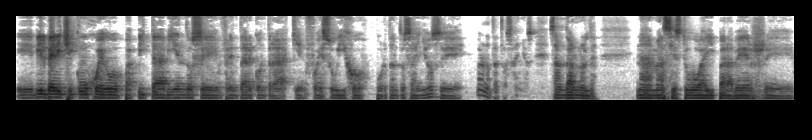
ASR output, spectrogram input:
eh, Bill Belichick, un juego papita viéndose enfrentar contra quien fue su hijo por tantos años, eh, bueno, no tantos años, Sam Darnold, nada más si estuvo ahí para ver eh,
